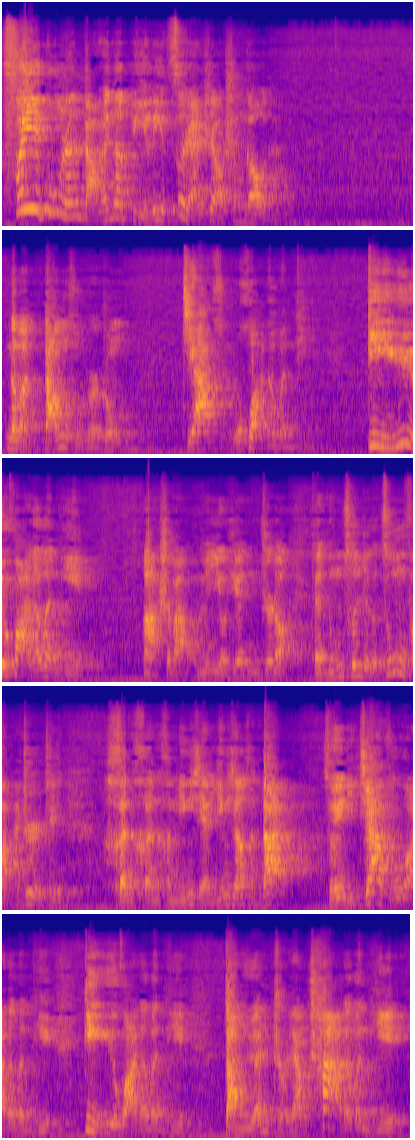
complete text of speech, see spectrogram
非工人党员的比例自然是要升高的。那么党组织中家族化的问题、地域化的问题，啊，是吧？我们有些你知道，在农村这个宗法制，这很很很明显，影响很大。所以你家族化的问题、地域化的问题。党员质量差的问题，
